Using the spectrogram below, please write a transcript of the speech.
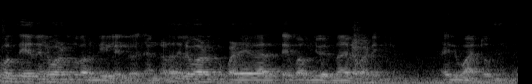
പ്രത്യേക നിലപാടെന്ന് പറഞ്ഞില്ലല്ലോ. ഞങ്ങളുടെ നിലപാടൊക്കെ പഴയ കാലത്തെ പറഞ്ഞു വരുന്ന നിലപാടില്ല. അതിൽ മാറ്റമൊന്നുമില്ല.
